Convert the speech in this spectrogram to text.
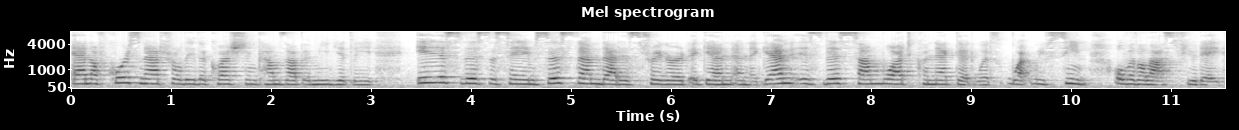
And of course, naturally, the question comes up immediately, is this the same system that is triggered again and again? Is this somewhat connected with what we've seen over the last few days?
